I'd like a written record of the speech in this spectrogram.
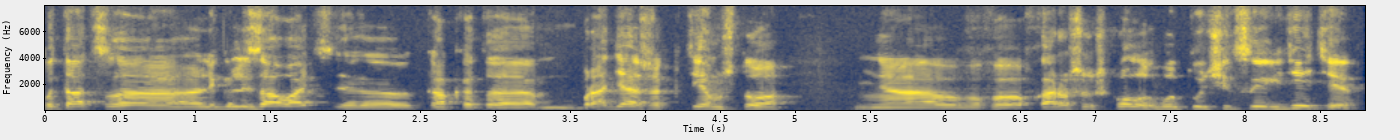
пытаться легализовать, э, как это, бродяжек тем, что э, в, в хороших школах будут учиться их дети.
